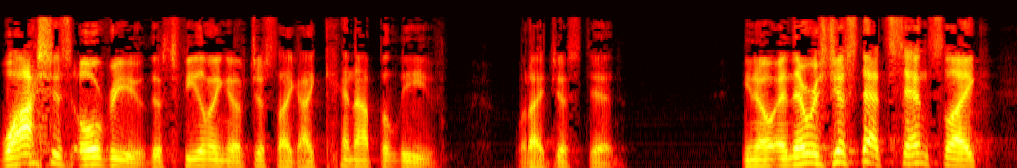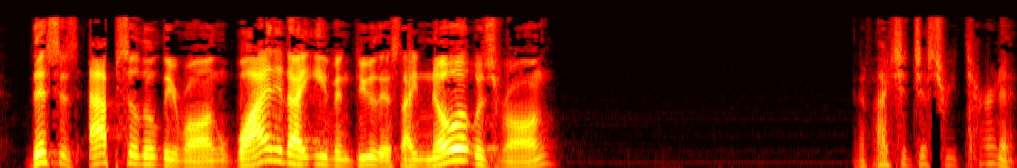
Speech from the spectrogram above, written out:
washes over you, this feeling of just like, I cannot believe what I just did. You know, and there was just that sense like this is absolutely wrong. Why did I even do this? I know it was wrong. And if I should just return it.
